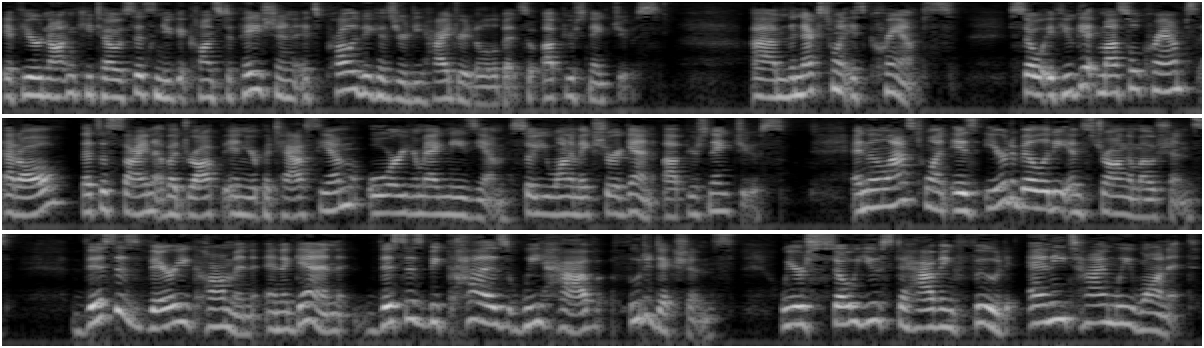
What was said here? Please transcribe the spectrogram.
If you're not in ketosis and you get constipation, it's probably because you're dehydrated a little bit. So up your snake juice. Um, the next one is cramps. So if you get muscle cramps at all, that's a sign of a drop in your potassium or your magnesium. So you want to make sure, again, up your snake juice. And then the last one is irritability and strong emotions. This is very common. And again, this is because we have food addictions. We are so used to having food anytime we want it.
